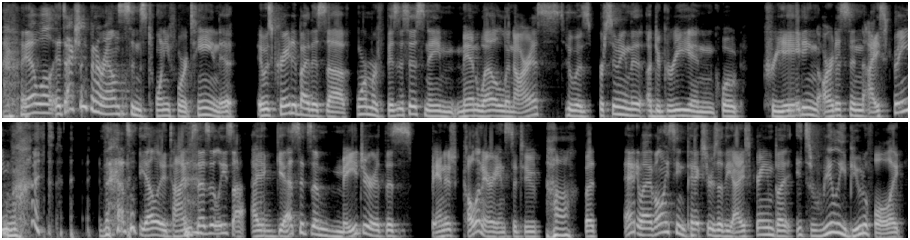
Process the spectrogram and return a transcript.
Yeah, well, it's actually been around since 2014. It it was created by this uh, former physicist named Manuel Linares, who was pursuing the, a degree in quote creating artisan ice cream. What? That's what the LA Times says, at least. I, I guess it's a major at this Spanish Culinary Institute. Huh. Anyway, I've only seen pictures of the ice cream, but it's really beautiful. Like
